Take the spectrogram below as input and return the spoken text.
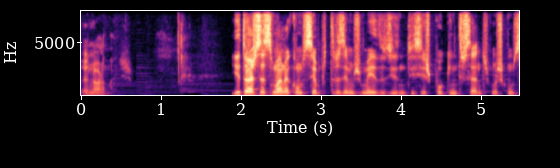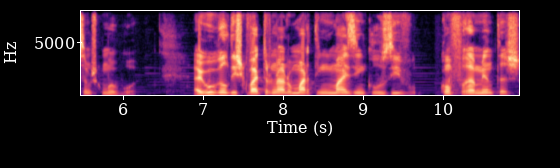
anormais. E então, esta semana, como sempre, trazemos meia dúzia de notícias pouco interessantes, mas começamos com uma boa. A Google diz que vai tornar o marketing mais inclusivo com ferramentas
